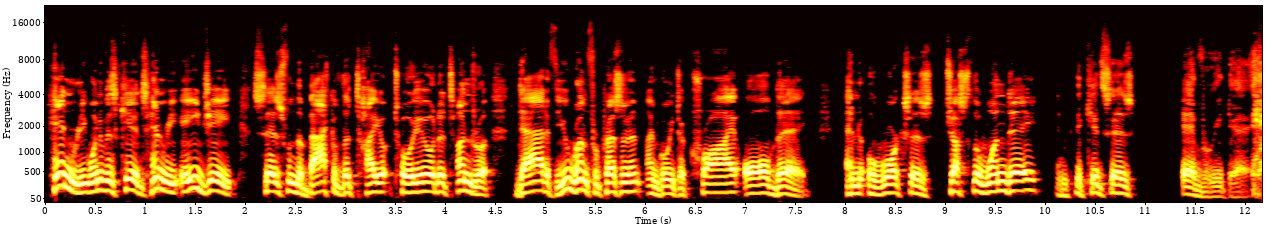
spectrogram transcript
Henry, one of his kids, Henry, age eight, says from the back of the Toyota Tundra, Dad, if you run for president, I'm going to cry all day. And O'Rourke says, just the one day? And the kid says, every day.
